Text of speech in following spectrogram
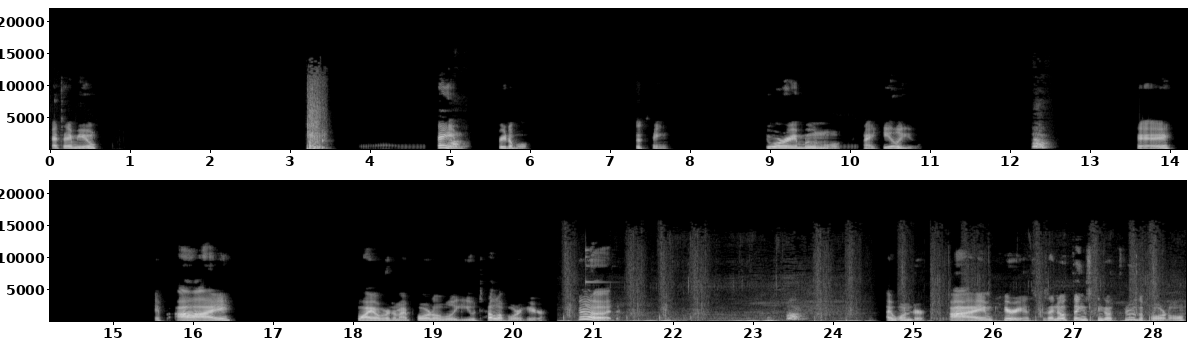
Can I tame you? Tame. Readable. Sitting. You are a moon wolf. Can I heal you? Okay. If I fly over to my portal, will you teleport here? Good. I wonder. I am curious, because I know things can go through the portal.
